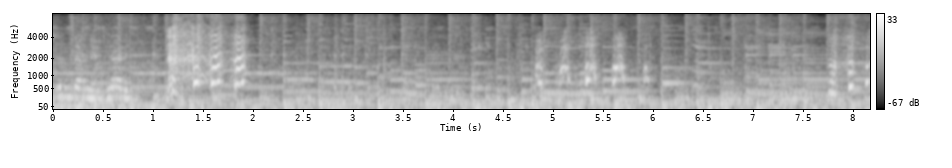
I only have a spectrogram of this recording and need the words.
천장님 헤아리.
